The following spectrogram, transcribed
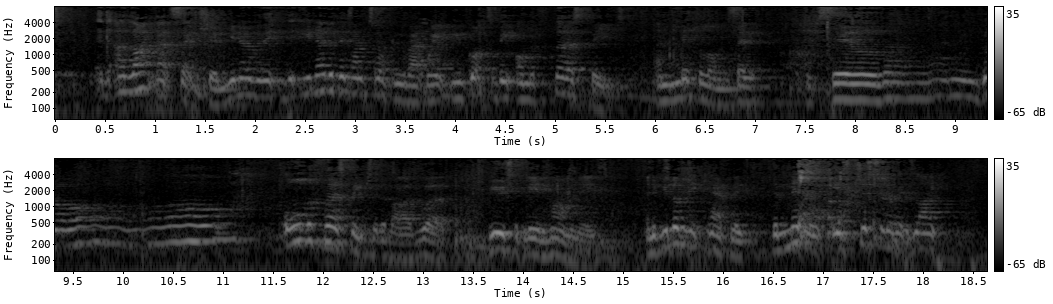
I like that section. You know, the, you know the bit I'm talking about where you've got to be on the first beat and little on the second. Silver and gold. All the first beats of the bard work beautifully in harmony. And if you look at it carefully, the middle is just sort of it's like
